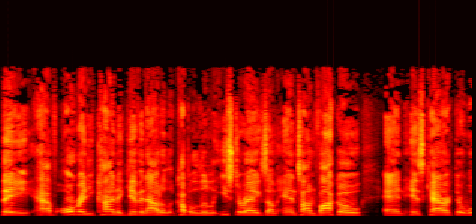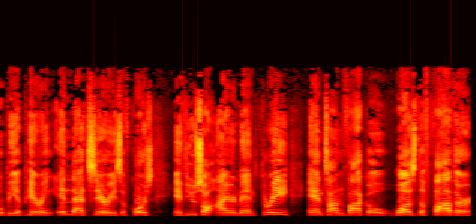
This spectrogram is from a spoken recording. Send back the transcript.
they have already kind of given out a couple of little Easter eggs. Um, Anton Vanko and his character will be appearing in that series. Of course, if you saw Iron Man 3, Anton Vanko was the father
